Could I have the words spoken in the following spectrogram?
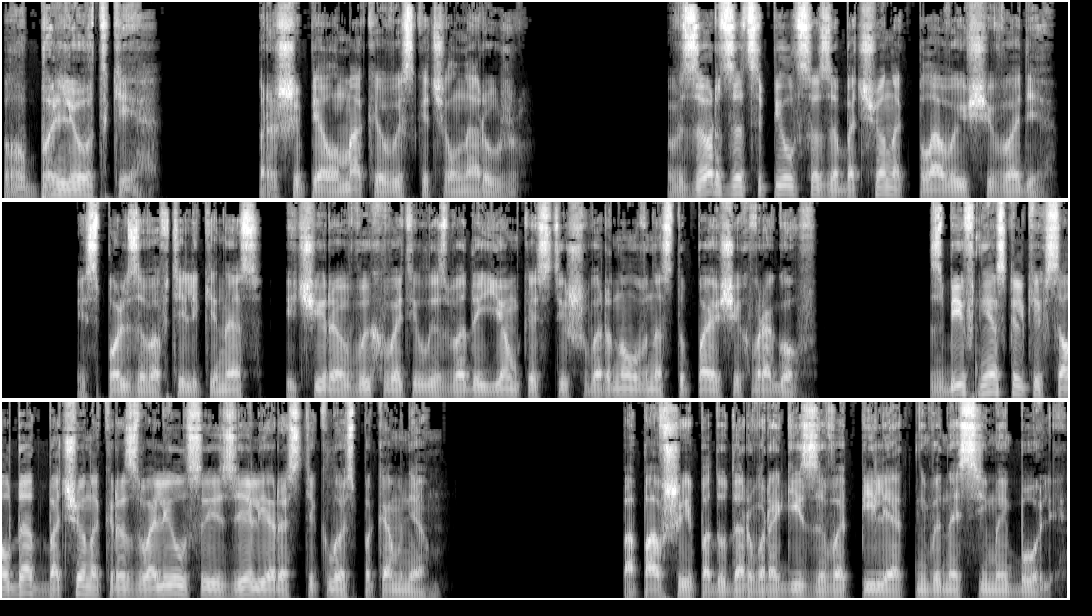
«Ублюдки!» — прошипел маг и выскочил наружу. Взор зацепился за бочонок, плавающий в воде. Использовав телекинез, Ичиро выхватил из воды емкость и швырнул в наступающих врагов. Сбив нескольких солдат, бочонок развалился, и зелье растеклось по камням. Попавшие под удар враги завопили от невыносимой боли.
